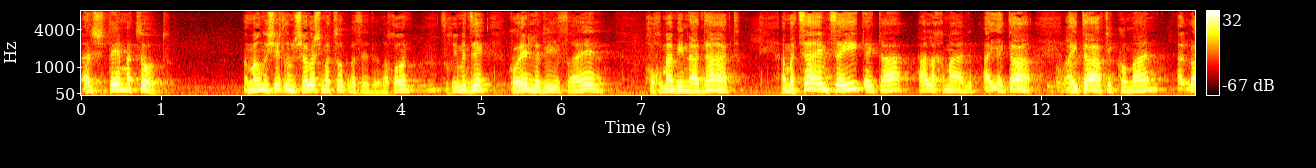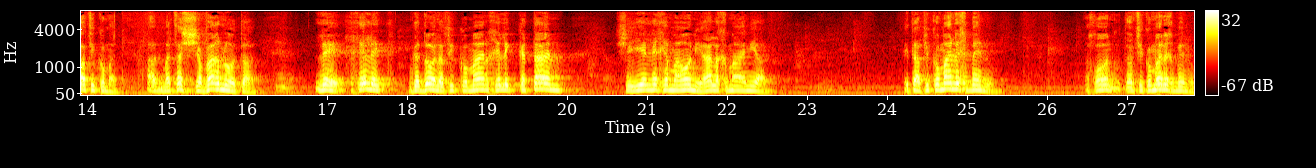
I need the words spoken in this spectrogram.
על שתי מצות. אמרנו שיש לנו שלוש מצות בסדר, נכון? זוכרים את זה? כהן לוי ישראל, חוכמה בינה דעת. המצה האמצעית הייתה הלחמן, הייתה, הייתה אפיקומן, לא אפיקומן, המצה ששברנו אותה לחלק גדול אפיקומן, חלק קטן שיהיה לחם העוני, הלחמניה. את האפיקומן החבאנו, נכון? את האפיקומן החבאנו.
